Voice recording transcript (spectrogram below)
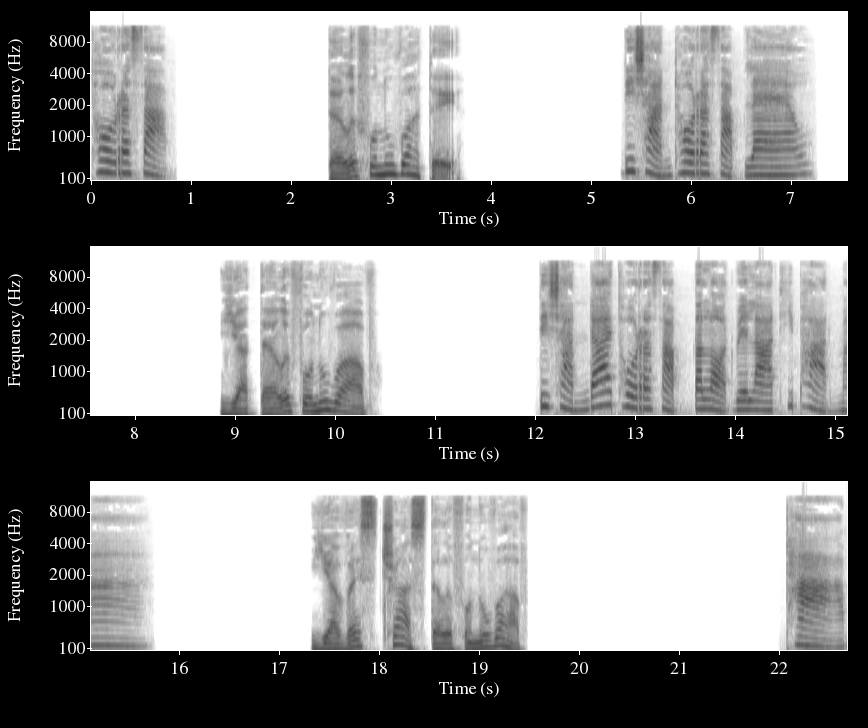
โทรศัพท์ Телефонувати ดิฉันโทรศัพท์แล้ว Я телефонував ดิฉันได้โทรศัพท์ตลอดเวลาที่ผ่านมา Я весь час телефонував ถาม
